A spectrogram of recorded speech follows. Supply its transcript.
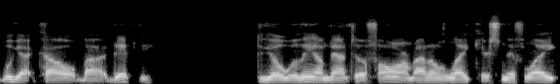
we got called by a deputy to go with them down to a farm out on Lake here, Smith Lake.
